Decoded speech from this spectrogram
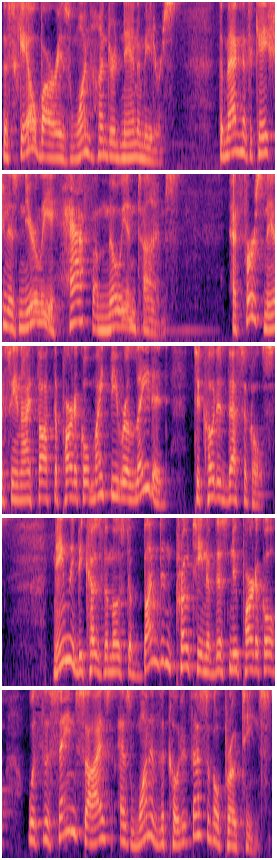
The scale bar is 100 nanometers. The magnification is nearly half a million times. At first, Nancy and I thought the particle might be related to coated vesicles, mainly because the most abundant protein of this new particle was the same size as one of the coated vesicle proteins.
